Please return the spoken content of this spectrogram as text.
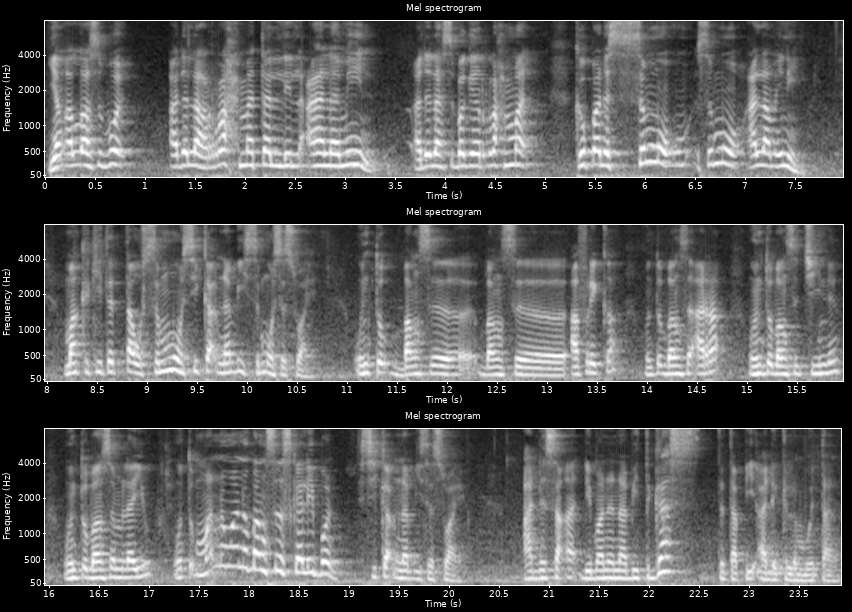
yang Allah sebut adalah rahmatan lil alamin adalah sebagai rahmat kepada semua semua alam ini maka kita tahu semua sikap Nabi semua sesuai untuk bangsa bangsa Afrika, untuk bangsa Arab, untuk bangsa Cina, untuk bangsa Melayu, untuk mana-mana bangsa sekalipun sikap Nabi sesuai. Ada saat di mana Nabi tegas tetapi ada kelembutan.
